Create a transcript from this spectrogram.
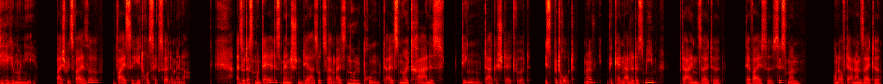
die Hegemonie. Beispielsweise weiße heterosexuelle Männer. Also das Modell des Menschen, der sozusagen als Nullpunkt, als neutrales Ding dargestellt wird, ist bedroht. Ne? Wir kennen alle das Meme. Auf der einen Seite der weiße Cis-Mann und auf der anderen Seite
